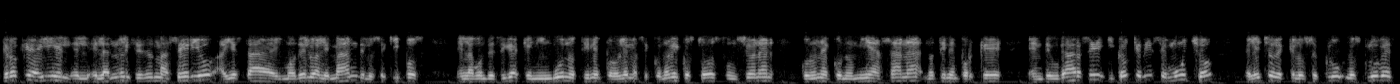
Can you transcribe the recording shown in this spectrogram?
creo que ahí el, el, el, análisis es más serio. Ahí está el modelo alemán de los equipos en la Bundesliga, que ninguno tiene problemas económicos, todos funcionan con una economía sana, no tienen por qué endeudarse. Y creo que dice mucho el hecho de que los, los clubes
